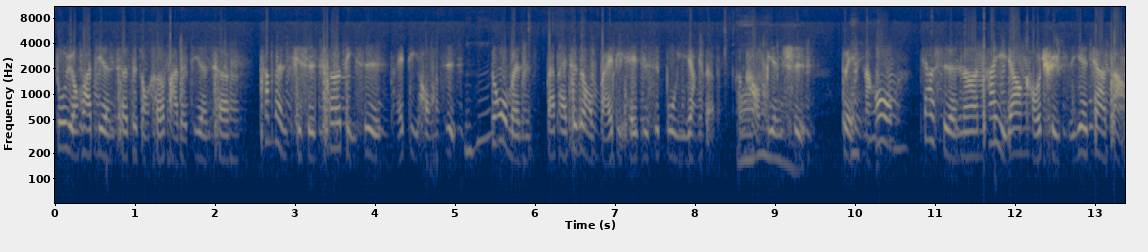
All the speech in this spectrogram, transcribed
多元化计程车这种合法的计程车，他们其实车底是白底红字，跟我们白牌车这种白底黑字是不一样的，很好辨识。对，然后驾驶人呢，他也要考取职业驾照，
